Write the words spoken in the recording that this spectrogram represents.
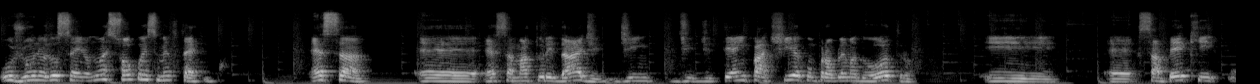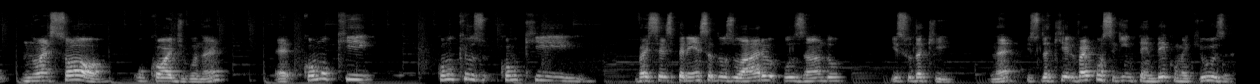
o júnior do sênior. Não é só o conhecimento técnico. Essa, é, essa maturidade de, de, de, ter a empatia com o problema do outro e é, saber que não é só o código, né? É, como que como que, os, como que vai ser a experiência do usuário usando isso daqui? né? Isso daqui ele vai conseguir entender como é que usa?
